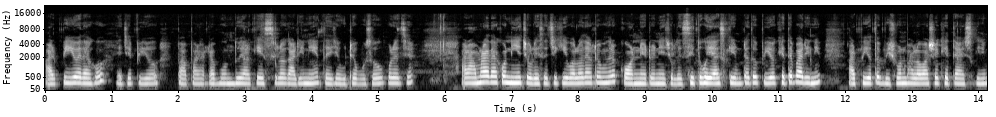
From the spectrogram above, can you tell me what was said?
আর পিও দেখো, এই যে পিও পাপার একটা বন্ধু আর কি এসেছিল গাড়ি নিয়ে, তো এই যে উঠে বসেও পড়েছে। আর আমরা দেখো নিয়ে চলে এসেছি, কী বলো একটা আমাদের কর্নেটো নিয়ে চলে এসেছি। তো ওই আইসক্রিমটা তো প্রিয় খেতে পারিনি। আর প্রিয় তো ভীষণ ভালোবাসে খেতে আইসক্রিম।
